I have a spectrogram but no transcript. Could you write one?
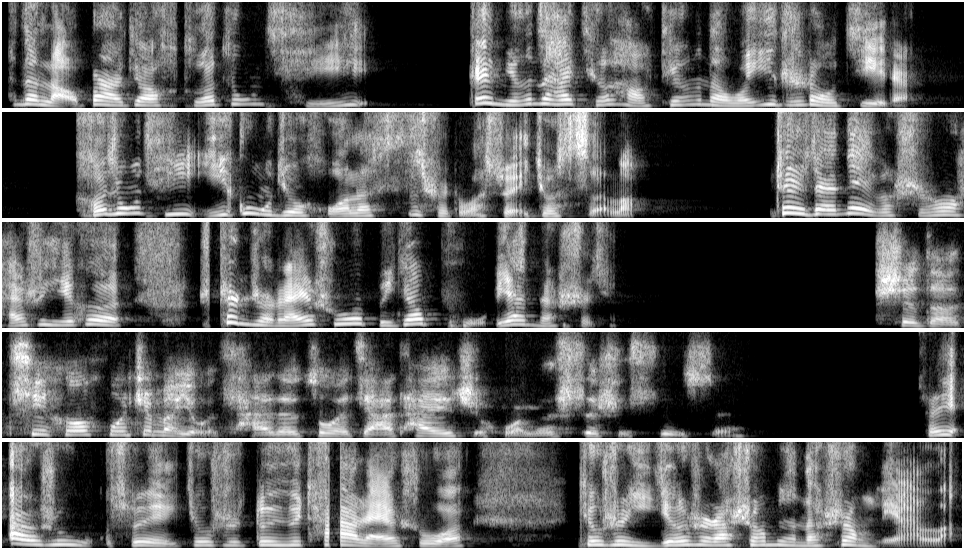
她的老伴儿叫何宗奇，这名字还挺好听的，我一直都记着。何宗奇一共就活了四十多岁就死了，这在那个时候还是一个甚至来说比较普遍的事情。是的，契诃夫这么有才的作家，他也只活了四十四岁，所以二十五岁就是对于他来说，就是已经是他生命的盛年了。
